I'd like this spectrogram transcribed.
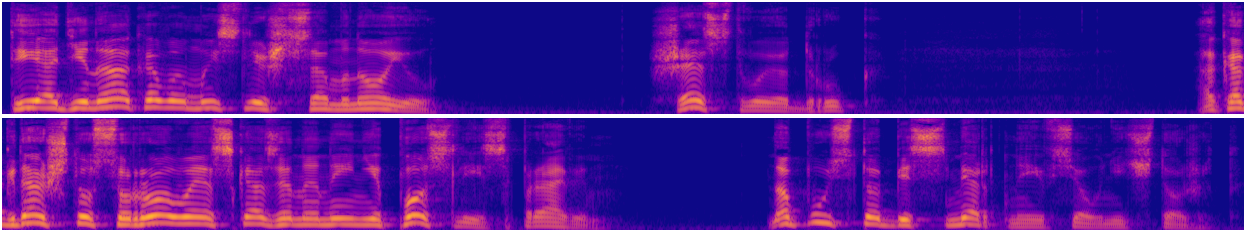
Ты одинаково мыслишь со мною. Шествую, друг. А когда что суровое сказано ныне, после исправим. Но пусть то бессмертные все уничтожит.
